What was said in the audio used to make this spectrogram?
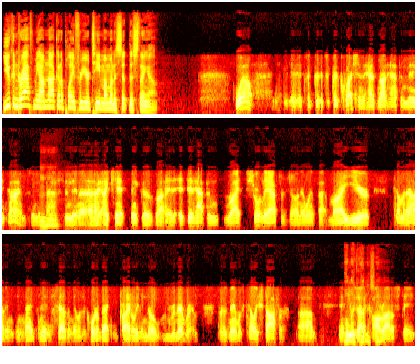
You can draft me. I'm not going to play for your team. I'm going to sit this thing out. Well, it's a good, it's a good question. It has not happened many times in the mm-hmm. past, and, and I, I can't think of. Uh, it, it did happen right shortly after John Elway. In fact, my year coming out in, in 1987, there was a quarterback you probably don't even know remember him, but his name was Kelly Stouffer, um, and oh he was out of Colorado State.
